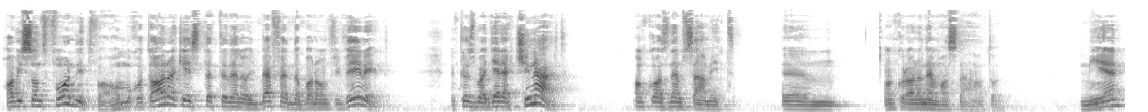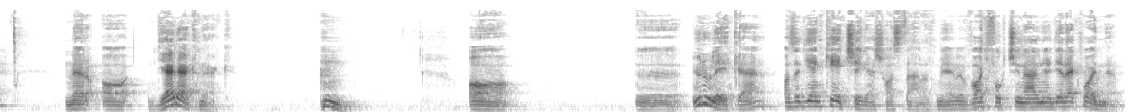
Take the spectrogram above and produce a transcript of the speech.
Ha viszont fordítva, a homokot arra készítetted elő, hogy befedd a baromfi vérét, de közben a gyerek csinált, akkor az nem számít, öm, akkor arra nem használhatod. Miért? Mert a gyereknek a ö, ürüléke az egy ilyen kétséges használat. Miért? Mert vagy fog csinálni a gyerek, vagy nem.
